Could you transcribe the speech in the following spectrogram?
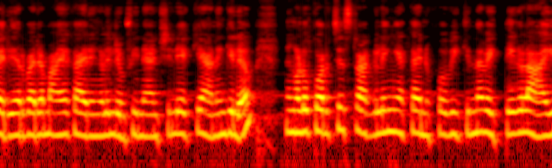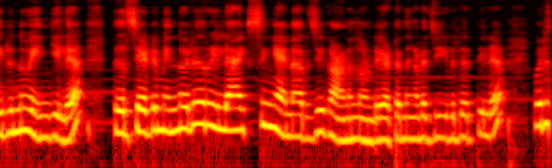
കരിയർ പരമായ കാര്യങ്ങളിലും ഫിനാൻഷ്യലി ഒക്കെ ആണെങ്കിലും നിങ്ങൾ കുറച്ച് സ്ട്രഗ്ലിംഗ് ഒക്കെ അനുഭവിക്കുന്ന വ്യക്തികളായിരുന്നുവെങ്കിൽ തീർച്ചയായിട്ടും ഇന്നൊരു റിലാക്സിങ് എനർജി കാണുന്നുണ്ട് കേട്ടോ നിങ്ങളുടെ ജീവിതത്തിൽ. ഒരു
